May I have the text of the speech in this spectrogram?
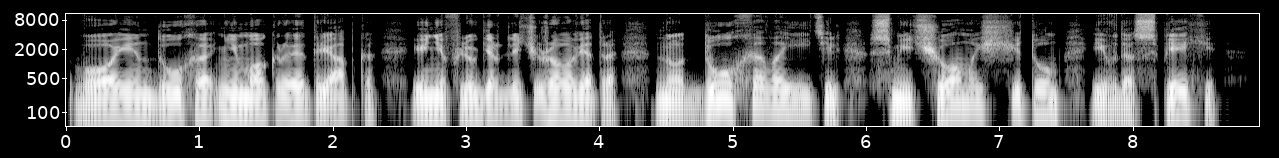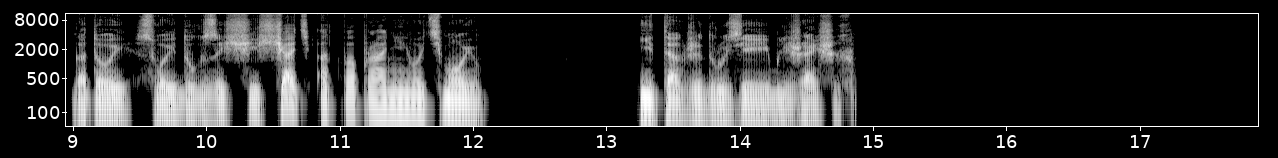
Воин духа не мокрая тряпка и не флюгер для чужого ветра, но духа-воитель с мечом и щитом и в доспехе, готовый свой дух защищать от попрания его тьмою и также друзей и ближайших.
